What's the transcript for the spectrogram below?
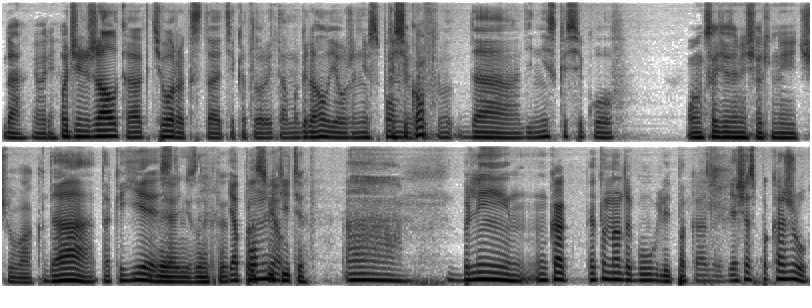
Да, говори. Очень жалко актера, кстати, который там играл, я уже не вспомню. Косяков? как Да, Денис Косяков. Он, кстати, замечательный чувак. Да, так и есть. Я не знаю, кто это. Я помню. Просветите. А, блин, ну как, это надо гуглить, показывать. Я сейчас покажу.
